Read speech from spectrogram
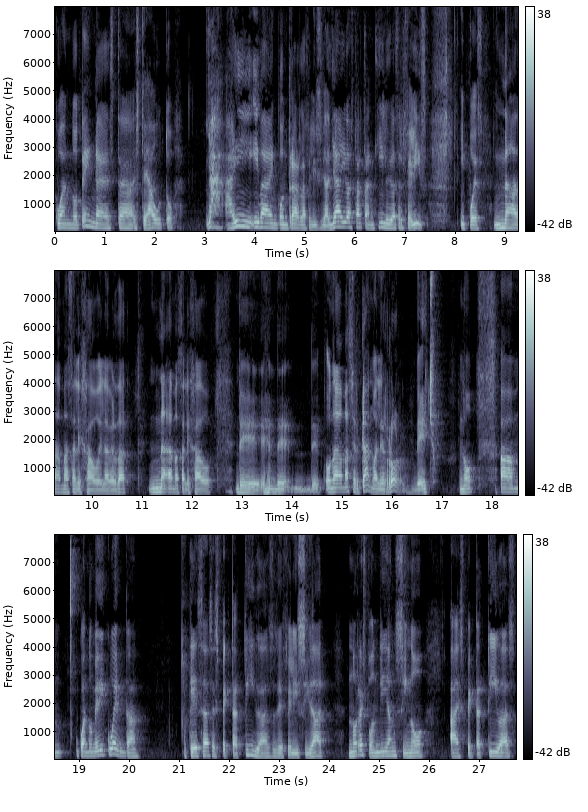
cuando tenga esta, este auto, ya ahí iba a encontrar la felicidad, ya iba a estar tranquilo, iba a ser feliz. Y pues nada más alejado de la verdad, nada más alejado de, o nada más cercano al error, de hecho, ¿no? cuando me di cuenta que esas expectativas de felicidad no respondían sino a expectativas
